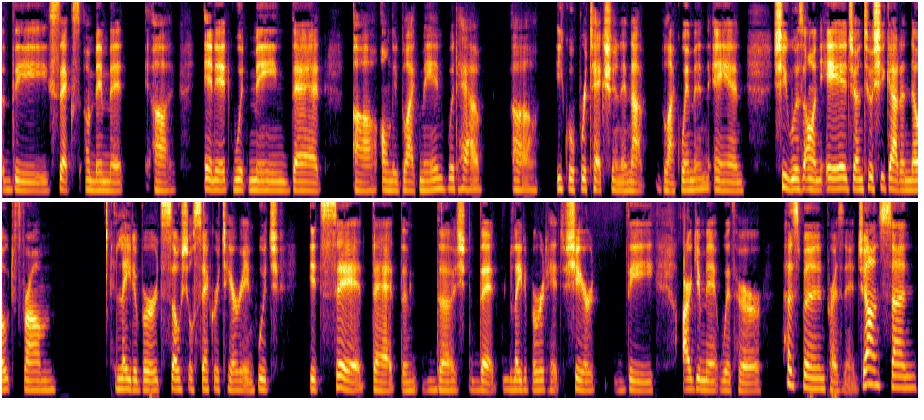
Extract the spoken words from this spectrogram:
the sex amendment uh, in it would mean that uh, only black men would have uh, equal protection and not black women. And she was on edge until she got a note from Lady Bird's social secretary in which it said that the the that Lady Bird had shared the argument with her husband, President Johnson,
